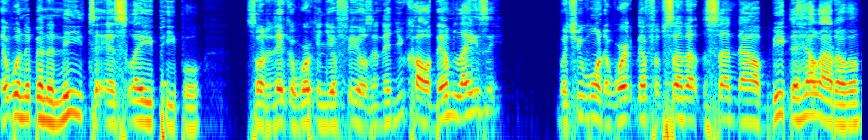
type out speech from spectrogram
it wouldn't have been a need to enslave people so that they could work in your fields. And then you call them lazy, but you want to work them from sun up to sundown, beat the hell out of them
